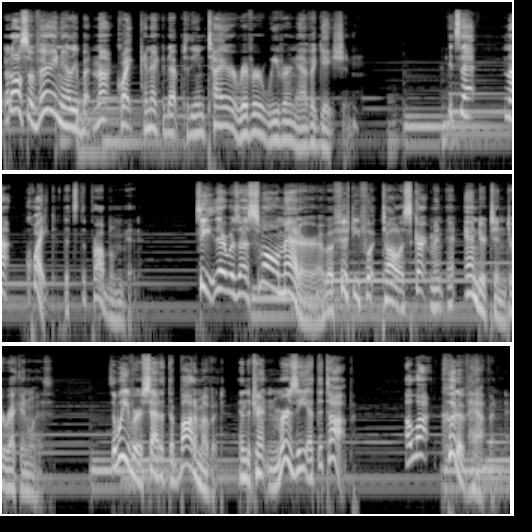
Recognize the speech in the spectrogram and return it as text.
but also very nearly but not quite connected up to the entire River Weaver navigation. It's that not quite that's the problem bit. See, there was a small matter of a 50 foot tall escarpment at Anderton to reckon with. The Weaver sat at the bottom of it, and the Trent and Mersey at the top. A lot could have happened.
